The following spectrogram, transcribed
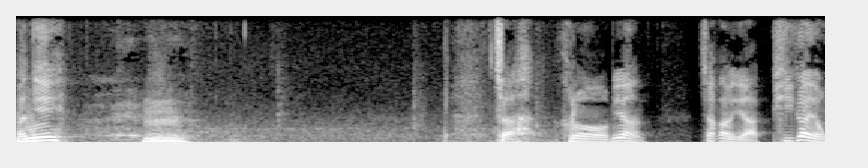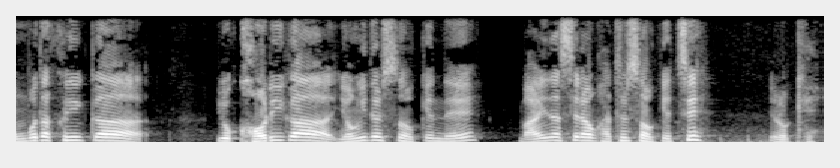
맞니? 음. 자, 그러면, 잠깐, 야, B가 0보다 크니까 요 거리가 0이 될 수는 없겠네? 마이너스랑 같을 수 없겠지? 이렇게.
